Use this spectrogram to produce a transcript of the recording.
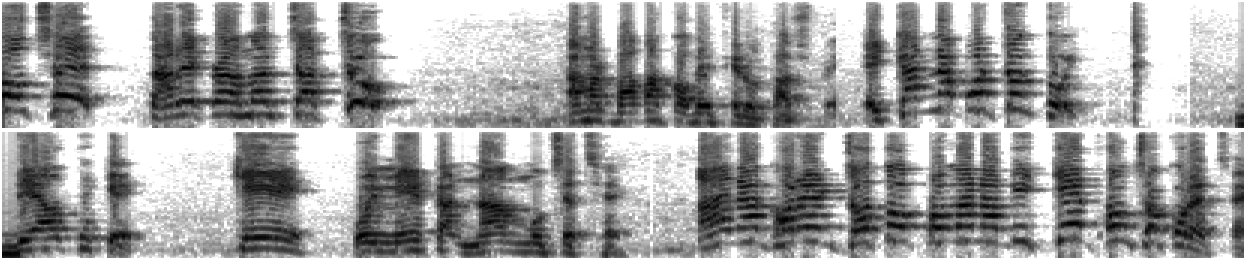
বলছে, তারেক রহমান চাচ্চু, আমার বাবা কবে ফেরত আসবে? এই কান্না পর্যন্তই। দেয়াল থেকে কে ওই মেয়েটার নাম মুছেছে? আয়না ঘরের যত প্রমাণাদি কে ধ্বংস করেছে?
